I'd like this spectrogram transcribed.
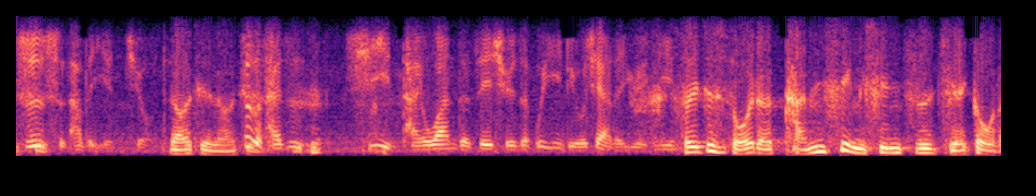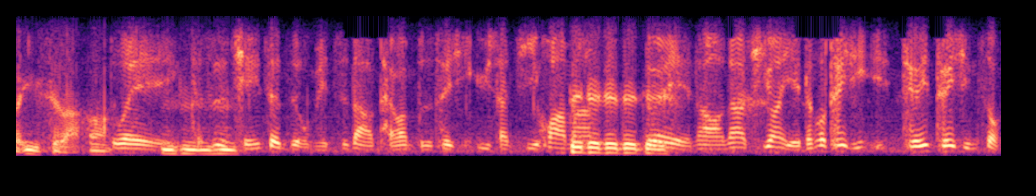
支持他的研究。了解了解，这个才是吸引台湾的这些学者愿意留下来的原因。所以这是所谓的弹性薪资结构的意思了啊。对，可是前一阵子我们也知道，台湾不是推行预算计划吗？对对对对对。对，然后那希望也能够推行推推行之后，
